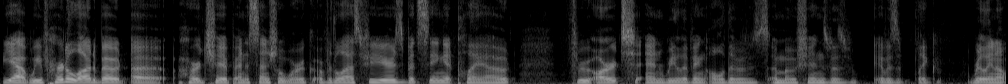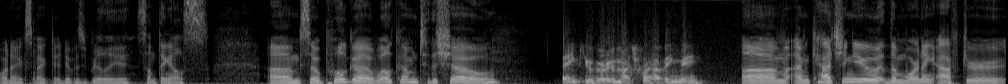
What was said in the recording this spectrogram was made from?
yeah, we've heard a lot about uh, hardship and essential work over the last few years, but seeing it play out through art and reliving all those emotions was it was like really not what I expected. It was really something else. Um, so Pulga, welcome to the show. Thank you very much for having me. Um, I'm catching you the morning after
